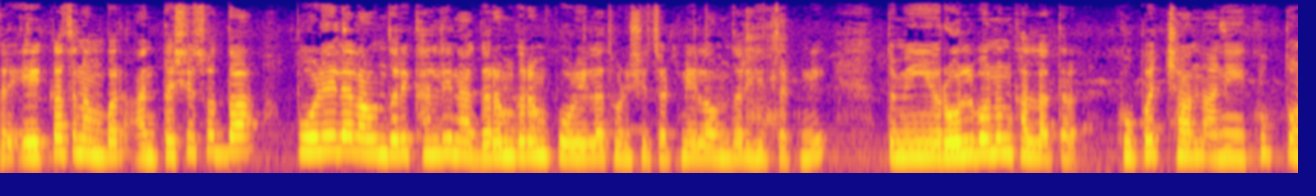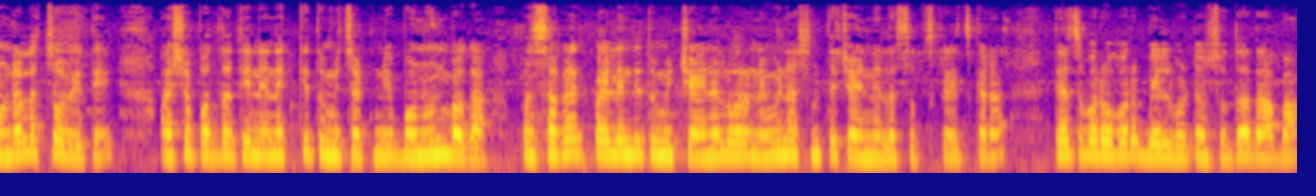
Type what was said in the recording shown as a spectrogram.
तर एकच नंबर. आणि तशीसुद्धा पोळीला लावून जरी खाल्ली ना गरम गरम पोळीला थोडीशी चटणी लावून जर ही चटणी तुम्ही रोल बनवून खाल्ला तर खूपच छान आणि खूप तोंडाला चव येते. अशा पद्धतीने नक्की तुम्ही चटणी बनवून बघा. पण सगळ्यात पहिल्यांदा तुम्ही चॅनलवर नवीन असाल तर चॅनलला सबस्क्राईब करा. त्याचबरोबर बेल बटनसुद्धा दाबा.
